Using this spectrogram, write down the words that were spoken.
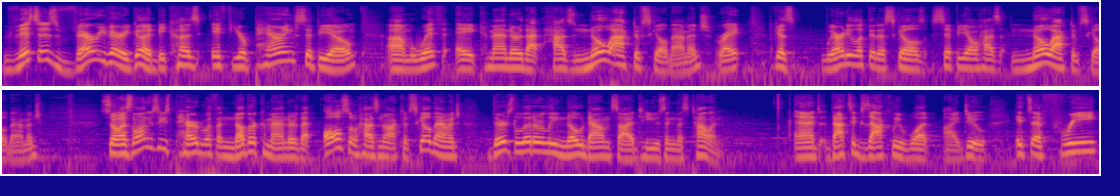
This is very very good because if you're pairing Scipio um, with a commander that has no active skill damage right? Because we already looked at his skills Scipio has no active skill damage so as long as he's paired with another commander that also has no active skill damage there's literally no downside to using this talent and that's exactly what I do. It's a free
